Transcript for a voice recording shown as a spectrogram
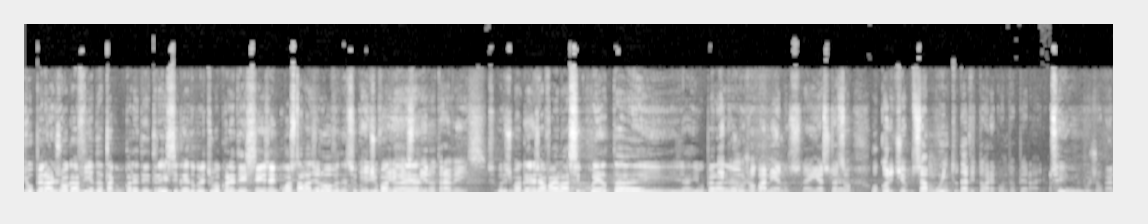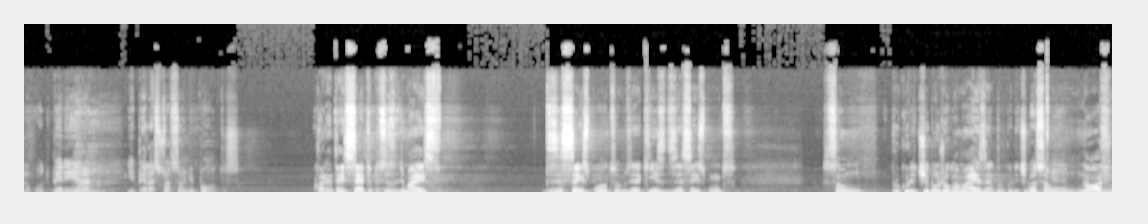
que o Operário joga a vida, tá com 43, se ganha do Curitiba 46, já encosta lá de novo, né? Se o Ele, Curitiba ele ganha, respira outra vez. se o Curitiba ganha, já vai lá 50 e, e aí o E Operário... com um jogo a menos. Daí a situação. O Curitiba precisa muito da vitória contra o Operário. Sim, Por jogar no Couto Pereira e pela situação de pontos. 47, precisa de mais 16 pontos, vamos dizer, 15, 16 pontos. São, pro Curitiba, um jogo a mais, né? Pro Curitiba são É. 9.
